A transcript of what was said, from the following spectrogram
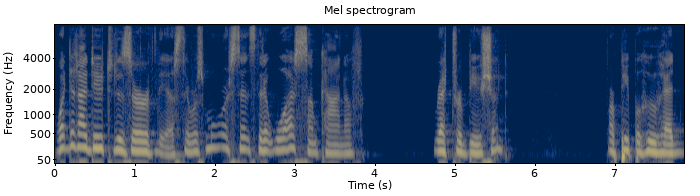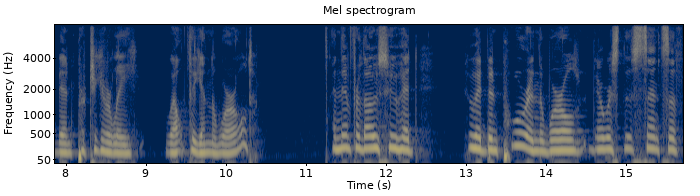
What did I do to deserve this? There was more a sense that it was some kind of retribution for people who had been particularly wealthy in the world. And then for those who had who had been poor in the world, there was this sense of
